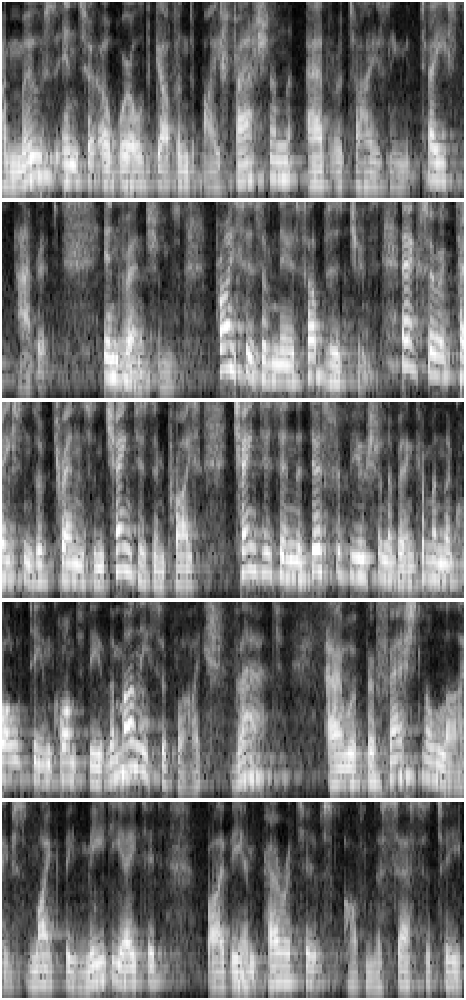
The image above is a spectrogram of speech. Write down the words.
and moves into a world governed by fashion, advertising, taste, habit, inventions, prices of near substitutes, expectations of trends and changes in price, changes in the distribution of income and the quality and quantity of the money supply, that our professional lives might be mediated by the imperatives of necessity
